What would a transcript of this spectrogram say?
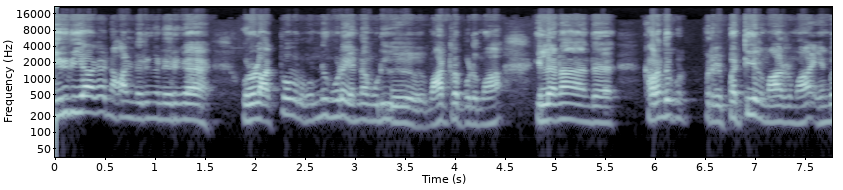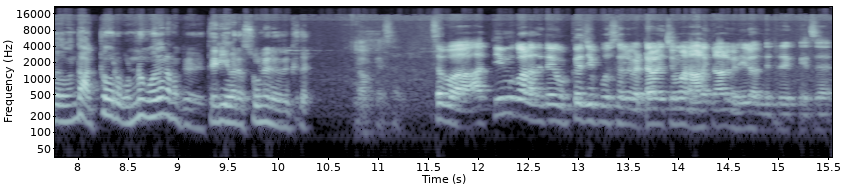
இறுதியாக நாள் நெருங்க நெருங்க ஒருவேளை அக்டோபர் ஒன்று கூட என்ன முடிவு மாற்றப்படுமா? இல்லைன்னா அந்த கலந்து பட்டியல் மாறுமா? என்பது வந்து அக்டோபர் ஒன்று முதல் நமக்கு தெரிய வர சூழ்நிலை இருக்குது. ஓகே சார் சார் இப்போ திமுக வந்துட்டு உட்கட்சி பூசல் வெட்ட வெளிச்சமாக நாளுக்கு நாள் வெளியில் வந்துட்டு இருக்கு சார்.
